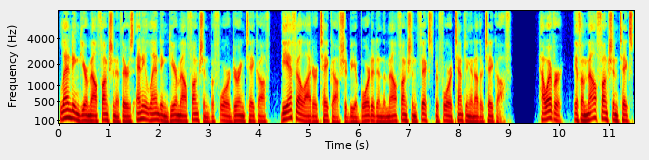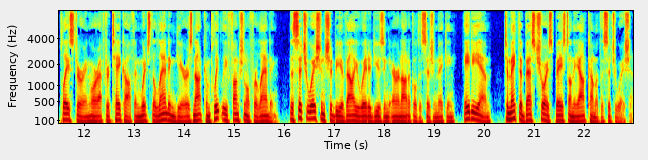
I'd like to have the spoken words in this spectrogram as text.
Landing gear malfunction If there is any landing gear malfunction before or during takeoff, the FL-ITE or takeoff should be aborted and the malfunction fixed before attempting another takeoff. However, if a malfunction takes place during or after takeoff in which the landing gear is not completely functional for landing, the situation should be evaluated using aeronautical decision making, ADM, to make the best choice based on the outcome of the situation.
